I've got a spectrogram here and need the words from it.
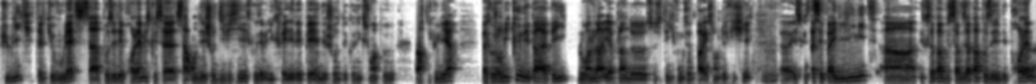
public tel que vous l'êtes, ça a posé des problèmes? Est-ce que ça, ça a rendu des choses difficiles? Est-ce que vous avez dû créer des VPN, des choses de connexion un peu particulières? Parce qu'aujourd'hui tout n'est pas API, loin de là. Il y a plein de sociétés qui fonctionnent par échange de fichiers. Mhm. Euh, est-ce que ça c'est pas une limite Est-ce que ça, pas, ça vous a pas posé des problèmes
